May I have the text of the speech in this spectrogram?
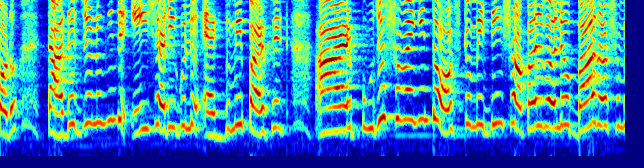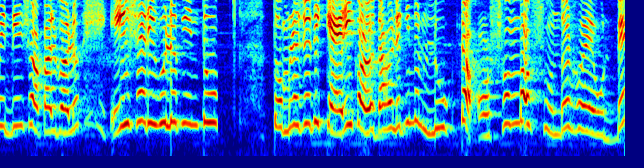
করো, তাদের জন্য কিন্তু এই শাড়িগুলো একদমই পারফেক্ট আর পুজোর সময় কিন্তু অষ্টমীর দিন সকাল বলো বা দশমীর দিন সকাল বলো, এই শাড়িগুলো কিন্তু তোমরা যদি ক্যারি করো, তাহলে কিন্তু লুকটা অসম্ভব সুন্দর হয়ে উঠবে।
